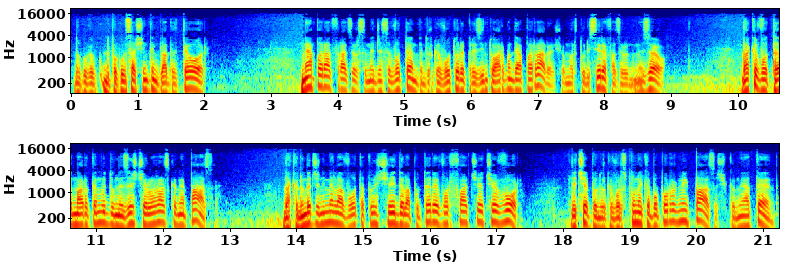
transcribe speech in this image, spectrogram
după, după cum s-a și întâmplat de ori. Neapărat, fraților, să mergem să votăm, pentru că votul reprezintă o armă de apărare și o mărturisire față lui Dumnezeu. Dacă votăm, arătăm lui Dumnezeu și celorlalți că ne pasă. Dacă nu merge nimeni la vot, atunci cei de la putere vor face ce vor. De ce? Pentru că vor spune că poporul nu-i pasă și că nu-i atent.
